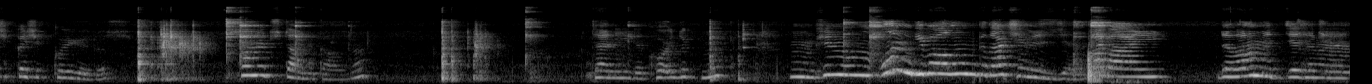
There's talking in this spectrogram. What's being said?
Kaşık kaşık koyuyoruz. Son üç tane kaldı. Bir taneyi de koyduk mu? Hmm, şimdi onu un gibi olana kadar çevireceğiz. Bay bay. Devam edeceğiz hemen.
